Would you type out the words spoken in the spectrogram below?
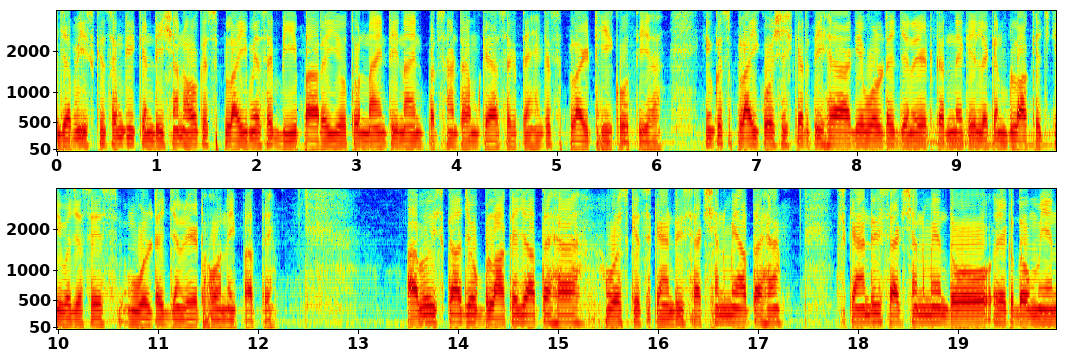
जब इस किस्म की कंडीशन हो कि सप्लाई में से बीप आ रही हो तो 99 परसेंट हम कह सकते हैं कि सप्लाई ठीक होती है। क्योंकि सप्लाई कोशिश करती है आगे वोल्टेज जनरेट करने की, लेकिन ब्लॉकेज की वजह से इस वोल्टेज जनरेट हो नहीं पाते। अब इसका जो ब्लॉकेज आता है, वो इसके सेकेंडरी सेक्शन में आता है। सेकेंडरी सेक्शन में दो, एक, दो मेन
